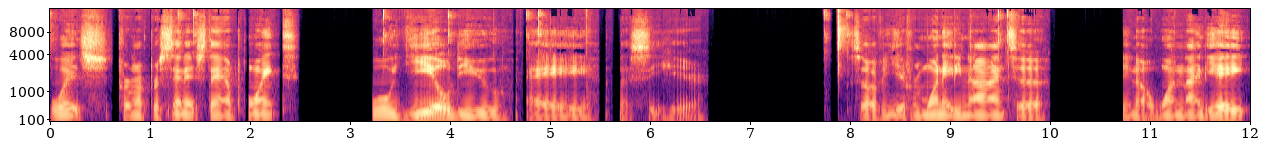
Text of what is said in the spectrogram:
which, from a percentage standpoint, will yield you a let's see here. So if you get from 189 to you know, 198,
